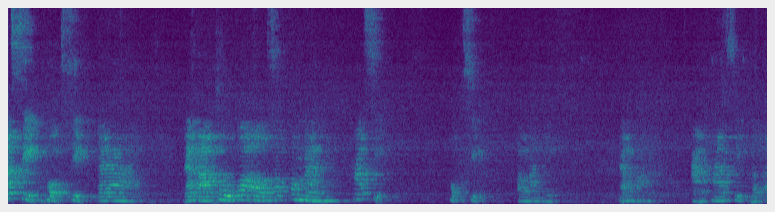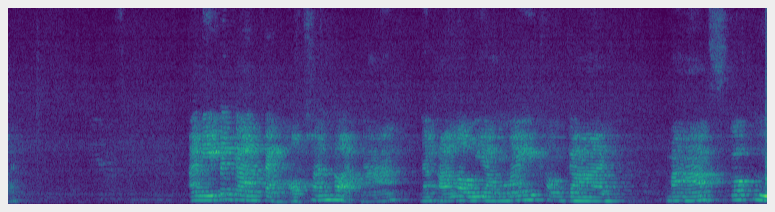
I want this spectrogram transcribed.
50 60 ก็ได้นะคะครูก็เอาสักประมาณ 50 60 ประมาณนี้นะคะอะ50แล้วกัน อันนี้เป็นการแต่งออปชันบัตรนะนะคะ เรายังไม่ทำการมาร์กก็คือ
